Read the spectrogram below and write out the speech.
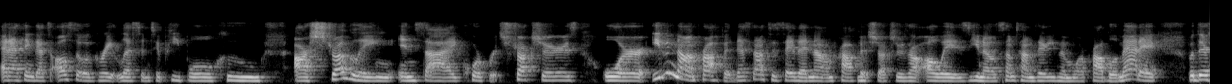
And I think that's also a great lesson to people who are struggling inside corporate structures or even nonprofit. That's not to say that nonprofit structures are always, you know, sometimes they're even more problematic, but they're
